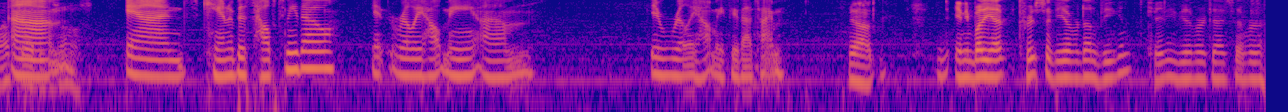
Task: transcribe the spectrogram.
that's be Um, tough. And cannabis helped me though. It really helped me. Um, it really helped me through that time. Yeah. Anybody, Chris? Have you ever done vegan? Katie, have you ever guys ever?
